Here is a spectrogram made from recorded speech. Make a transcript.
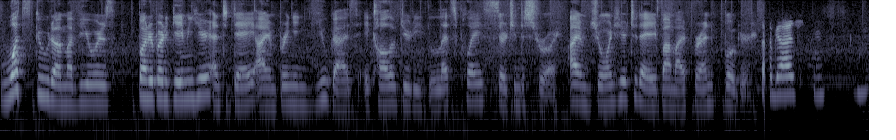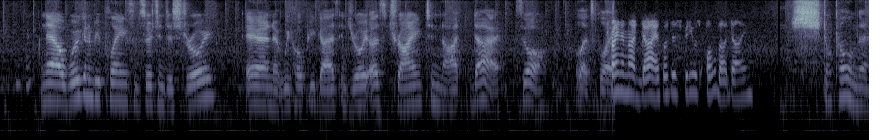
What's good on my viewers? Butter Bunny Gaming here and today I am bringing you guys a Call of Duty Let's Play Search and Destroy. I am joined here today by my friend Booger. What's up, guys? Now we're gonna be playing some Search and Destroy and we hope you guys enjoy us trying to not die. So, let's play. Trying to not die. I thought this video was all about dying. Shh, don't tell him that.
